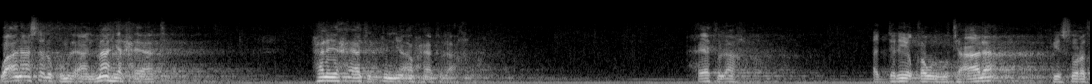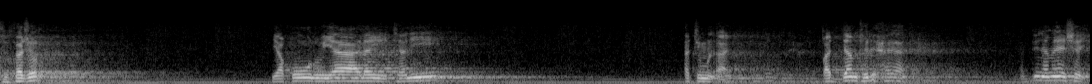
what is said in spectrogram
وأنا أسألكم الآن ما هي الحياة؟ هل هي حياة الدنيا أو حياة الآخرة؟ حياة الآخرة. الدليل قوله تعالى في سورة الفجر يقول يا ليتني أتم الآية. قدمت لحياتي. الدنيا ما هي شيء.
